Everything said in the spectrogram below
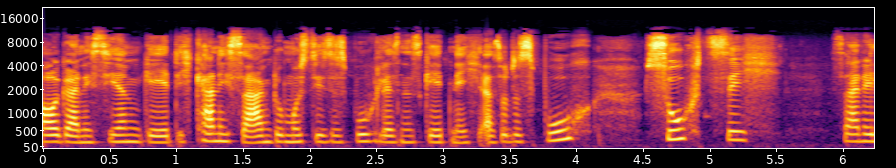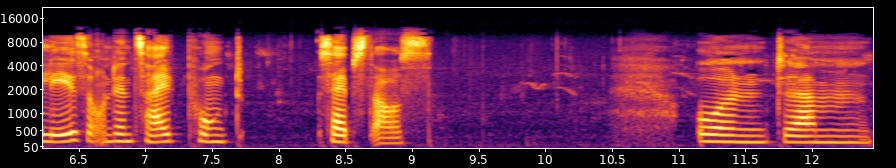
organisieren geht. Ich kann nicht sagen, du musst dieses Buch lesen, es geht nicht. Also das Buch sucht sich seine Leser und den Zeitpunkt selbst aus. Und ähm,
